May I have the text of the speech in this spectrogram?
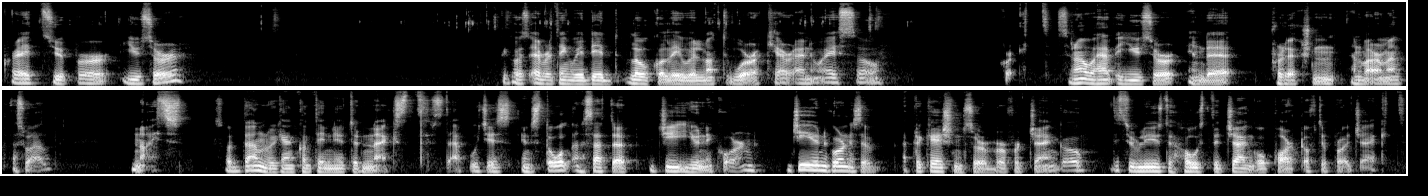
Create super user. Because everything we did locally will not work here anyway, so great. So now we have a user in the production environment as well. Nice. So then we can continue to the next step, which is install and set up Gunicorn. G Unicorn is an application server for Django. This will be used to host the Django part of the project.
